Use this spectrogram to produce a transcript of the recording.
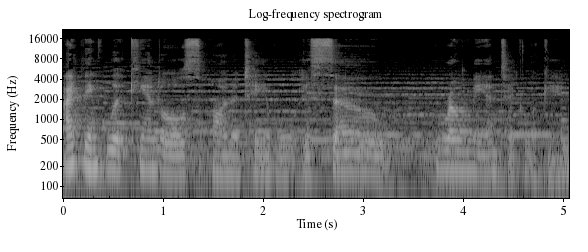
I think lit candles on a table is so romantic looking.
